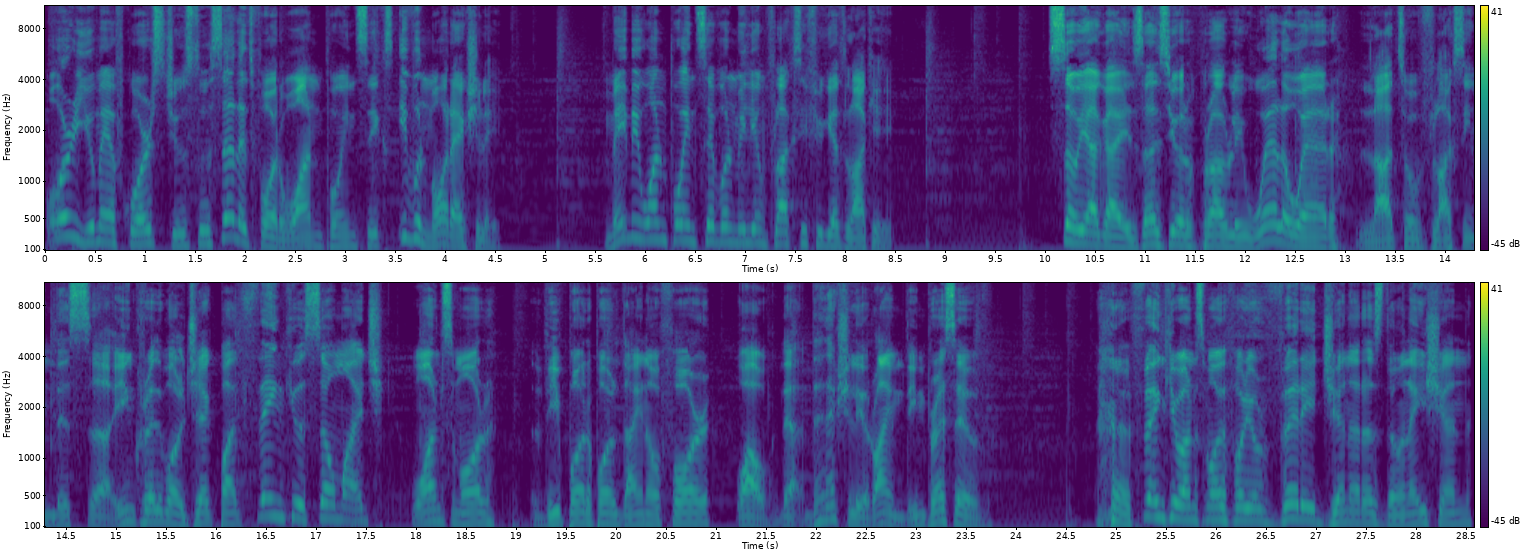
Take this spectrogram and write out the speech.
or you may of course choose to sell it for 1.6, even more actually. Maybe 1.7 million flux if you get lucky. So yeah guys, as you're probably well aware, lots of flux in this uh, incredible jackpot. Thank you so much once more, the Purple Dino 4. Wow, that, that actually rhymed, impressive. Thank you once more for your very generous donation.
